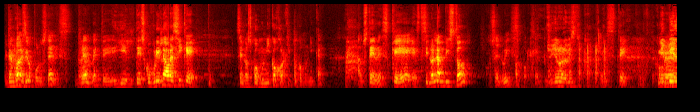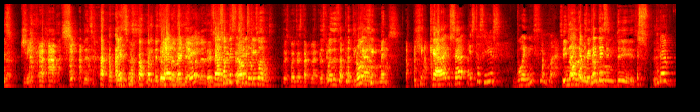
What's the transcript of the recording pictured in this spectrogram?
de no haber sido por ustedes, realmente. Y el descubrirla ahora sí que se los comunico, Jorgito comunica a ustedes, que este, si no la han visto, José Luis, por ejemplo, Sí, yo no lo he visto. este, Ni pienso. sí, realmente, o sea, son de estas series que digo, Después de esta plática. Después de esta plática, No, dije- menos. dije, caray, o sea, esta serie es buenísima. Sí, O sea, no, es- lamentablemente. Es este, una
